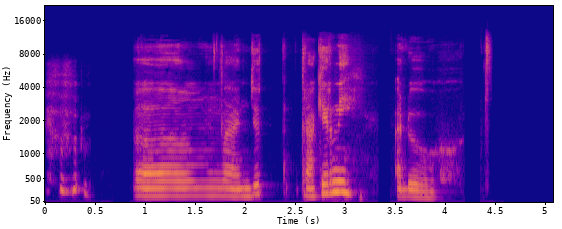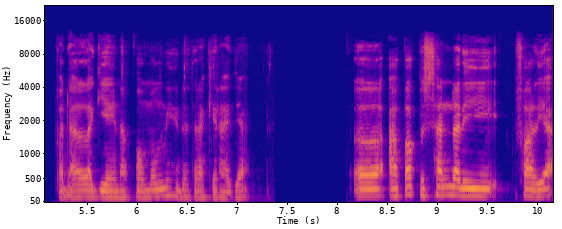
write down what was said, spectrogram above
um, lanjut terakhir nih. Aduh, padahal lagi enak ngomong nih udah terakhir aja. Uh, apa pesan dari Valia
